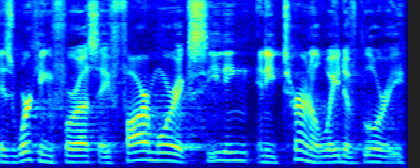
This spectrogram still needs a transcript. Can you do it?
is working for us a far more exceeding and eternal weight of glory.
